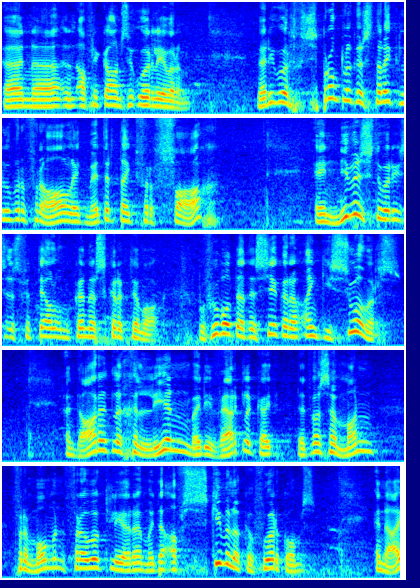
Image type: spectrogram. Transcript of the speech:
in uh, in Afrikaanse oorlewering. Nou die oorspronklike stryklower verhaal het mettertyd vervaag en nuwe stories is vertel om kinders skrik te maak. Byvoorbeeld dat 'n sekere Antjie Somers en daar het hulle geleen by die werklikheid. Dit was 'n man vermom in vroueklere met 'n afskuwelike voorkoms en hy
